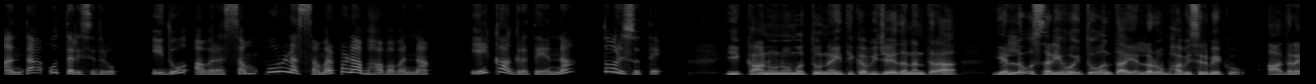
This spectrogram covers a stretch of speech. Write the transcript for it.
ಅಂತ ಉತ್ತರಿಸಿದ್ರು. ಇದು ಅವರ ಸಂಪೂರ್ಣ ಸಮರ್ಪಣಾ ಭಾವವನ್ನ ಏಕಾಗ್ರತೆಯನ್ನ ತೋರಿಸುತ್ತೆ. ಈ ಕಾನೂನು ಮತ್ತು ನೈತಿಕ ವಿಜಯದ ನಂತರ ಎಲ್ಲವೂ ಸರಿಹೋಯ್ತು ಅಂತ ಎಲ್ಲರೂ ಭಾವಿಸಿರಬೇಕು. ಆದರೆ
